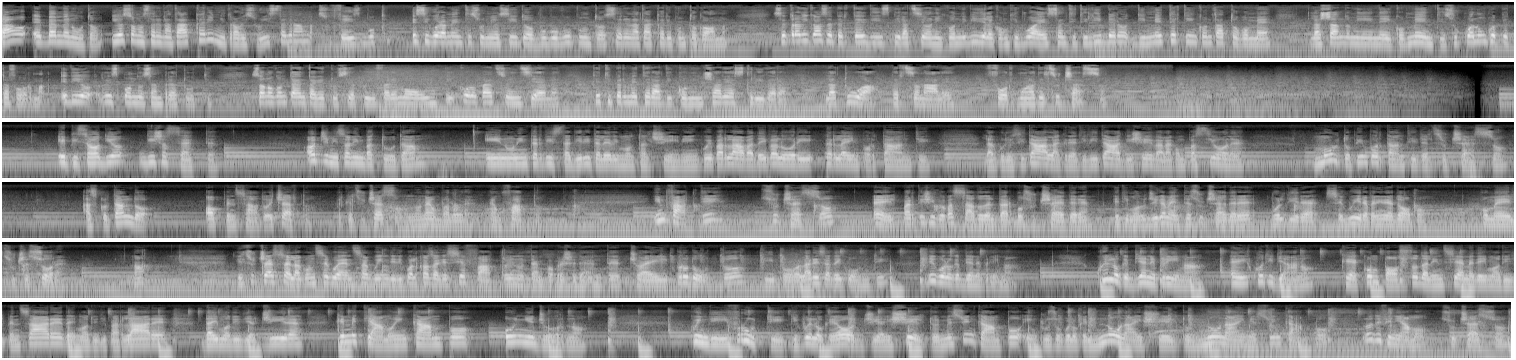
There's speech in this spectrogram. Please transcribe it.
Ciao e benvenuto, io sono Serena Taccari, mi trovi su Instagram, su Facebook e sicuramente sul mio sito www.serenataccari.com. Se trovi cose per te di ispirazioni, condividile con chi vuoi e sentiti libero di metterti in contatto con me, lasciandomi nei commenti su qualunque piattaforma ed io rispondo sempre a tutti. Sono contenta che tu sia qui, faremo un piccolo pezzo insieme che ti permetterà di cominciare a scrivere la tua personale formula del successo. Episodio 17. Oggi mi sono imbattuta in un'intervista di Rita Levi Montalcini in cui parlava dei valori per lei importanti, la curiosità, la creatività, diceva, la compassione, molto più importanti del successo. Ascoltando ho pensato, e certo, perché il successo non è un valore, è un fatto. Infatti, successo è il participio passato del verbo succedere. Etimologicamente succedere vuol dire seguire, venire dopo, come il successore, no? Il successo è la conseguenza quindi di qualcosa che si è fatto in un tempo precedente, cioè il prodotto, tipo la resa dei conti, di quello che viene prima. Quello che viene prima è il quotidiano, che è composto dall'insieme dei modi di pensare, dai modi di parlare, dai modi di agire, che mettiamo in campo ogni giorno. Quindi i frutti di quello che oggi hai scelto e messo in campo, incluso quello che non hai scelto e non hai messo in campo, lo definiamo successo.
